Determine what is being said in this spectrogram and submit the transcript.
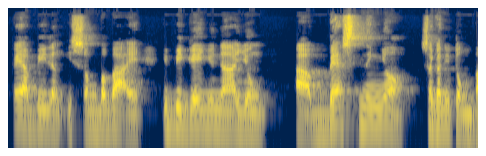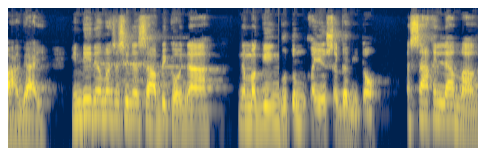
Kaya bilang isang babae, ibigay niyo na yung ah, best ninyo sa ganitong bagay. Hindi naman sa sinasabi ko na na maging gutom kayo sa ganito. Sa akin lamang,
